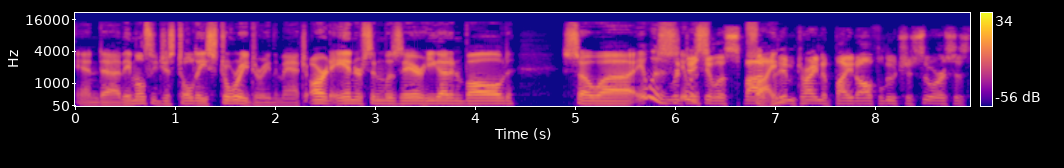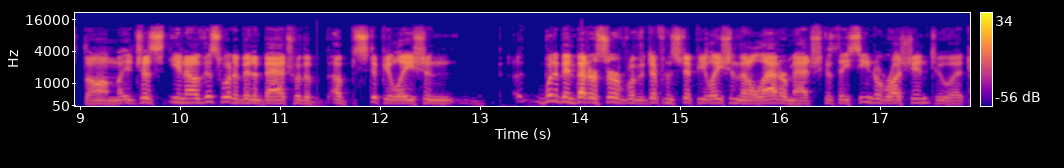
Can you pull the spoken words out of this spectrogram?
and uh, they mostly just told a story during the match. Arn Anderson was there; he got involved. So uh, it was it was ridiculous spot fine. with him trying to bite off Luchasaurus's thumb. It just, you know, this would have been a match with a, a stipulation. Would have been better served with a different stipulation than a ladder match because they seem to rush into it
